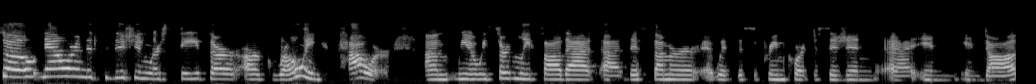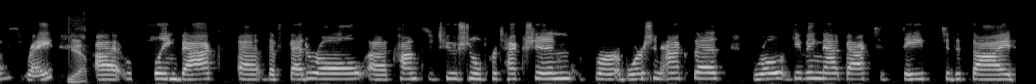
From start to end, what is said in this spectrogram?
So now we're in this position where states are are growing in power. Um, you know, we certainly saw that uh, this summer with the Supreme Court decision uh, in in Dobbs, right? Yep. Uh, rolling back uh, the federal uh, constitutional protection for abortion access, roll, giving that back to states to decide.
